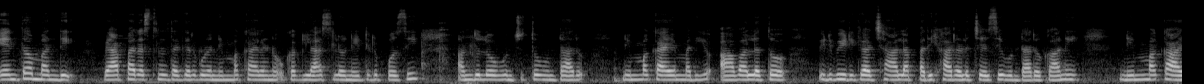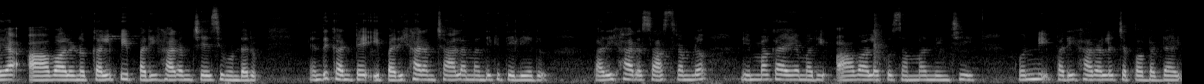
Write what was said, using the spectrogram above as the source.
ఎంతోమంది వ్యాపారస్తుల దగ్గర కూడా నిమ్మకాయలను ఒక గ్లాసులో నీటిని పోసి అందులో ఉంచుతూ ఉంటారు. నిమ్మకాయ మరియు ఆవాలతో విడివిడిగా చాలా పరిహారాలు చేసి ఉంటారు కానీ నిమ్మకాయ ఆవాలను కలిపి పరిహారం చేసి ఉండరు. ఎందుకంటే ఈ పరిహారం చాలామందికి తెలియదు. పరిహార శాస్త్రంలో నిమ్మకాయ మరియు ఆవాలకు సంబంధించి కొన్ని పరిహారాలు చెప్పబడ్డాయి.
